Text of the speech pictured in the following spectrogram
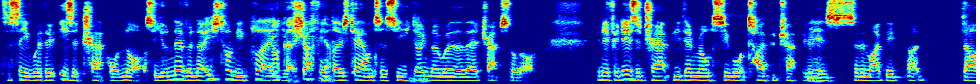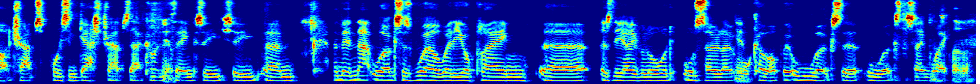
to see whether it is a trap or not. So you'll never know. Each time you play, Okay, you've shuffled yeah. those counters, so you don't know whether they're traps or not. And if it is a trap, you then roll to see what type of trap it is. Mhm. So there might be uh, dart traps, poison gas traps, that kind Yeah. of thing. So, you, so you, um, and then that works as well whether you're playing uh, as the Overlord or solo Yeah. or co-op. It all works. Uh, all works the same way. That's clever.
